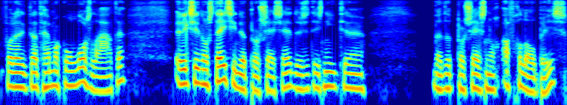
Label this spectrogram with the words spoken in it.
voordat ik dat helemaal kon loslaten. En ik zit nog steeds in het proces, hè, dus het is niet dat het proces nog afgelopen is.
